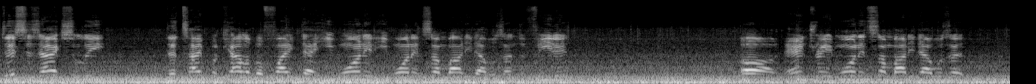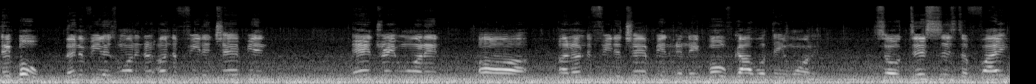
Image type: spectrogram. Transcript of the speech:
this is actually the type of caliber fight that he wanted. He wanted somebody that was undefeated. Uh, Andrade wanted somebody that was a. They both. Benavidez wanted an undefeated champion. Andrade wanted uh, an undefeated champion, and they both got what they wanted. So this is the fight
